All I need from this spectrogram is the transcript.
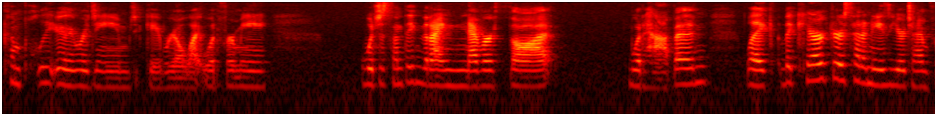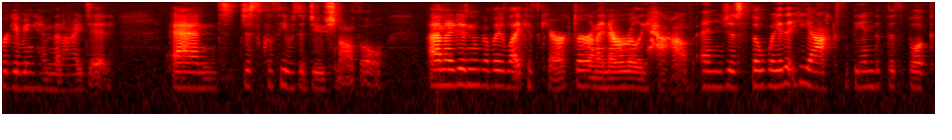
completely redeemed Gabriel Lightwood for me, which is something that I never thought would happen. Like, the characters had an easier time forgiving him than I did. And just because he was a douche nozzle. And I didn't really like his character, and I never really have. And just the way that he acts at the end of this book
